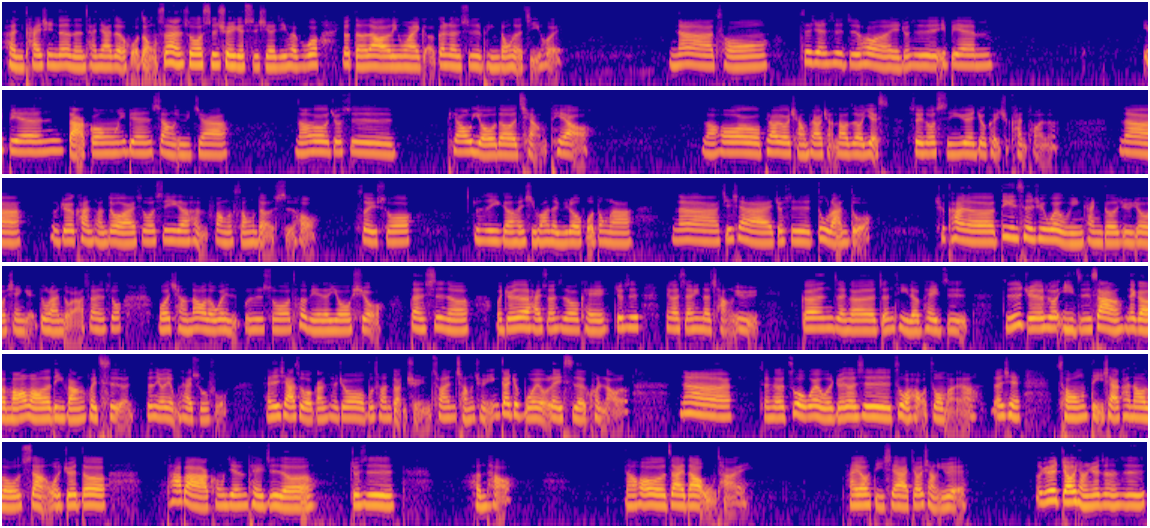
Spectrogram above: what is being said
很开心真的能参加这个活动。虽然说失去一个实习的机会，不过又得到了另外一个更认识屏东的机会。那从这件事之后呢，也就是一边一边打工，一边上瑜伽，然后就是漂游的抢票，然后漂游抢票抢到之后，yes，所以说十一月就可以去看团了。那我觉得看团对我来说是一个很放松的时候，所以说就是一个很喜欢的娱乐活动啦。那接下来就是杜兰朵，去看了第一次去魏武营看歌剧，就献给杜兰朵啦。虽然说我抢到的位置不是说特别的优秀，但是呢，我觉得还算是 OK。就是那个声音的场域跟整个整体的配置，只是觉得说椅子上那个毛毛的地方会刺人，真的有点不太舒服。还是下次我干脆就不穿短裙，穿长裙，应该就不会有类似的困扰了。那整个座位我觉得是坐好坐满啊，而且从底下看到楼上，我觉得他把空间配置的，就是很好。然后再到舞台，还有底下交响乐，我觉得交响乐真的是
